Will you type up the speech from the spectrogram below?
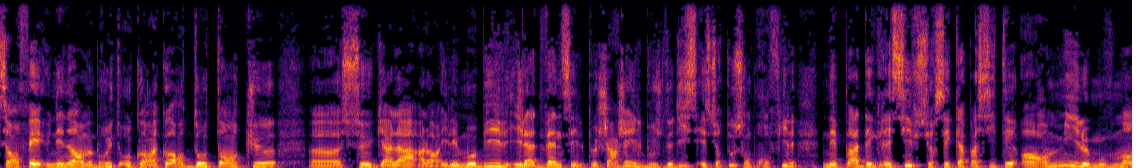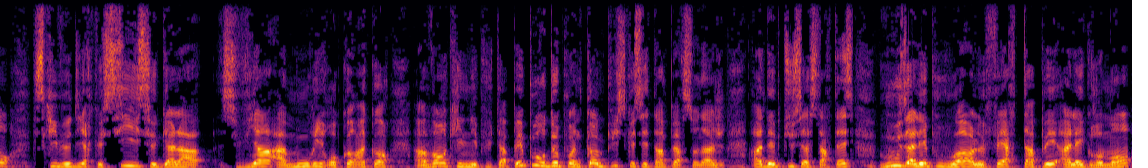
ça en fait une énorme brute au corps à corps, d'autant que euh, ce gars-là, alors il est mobile, il advance et il peut charger, il bouge de 10, et surtout son profil n'est pas dégressif sur ses capacités hormis le mouvement, ce qui veut dire que si ce gars-là vient à mourir au corps à corps avant qu'il n'ait pu taper, pour deux points de com, puisque c'est un personnage Adeptus Astartes, vous allez pouvoir le faire taper allègrement,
